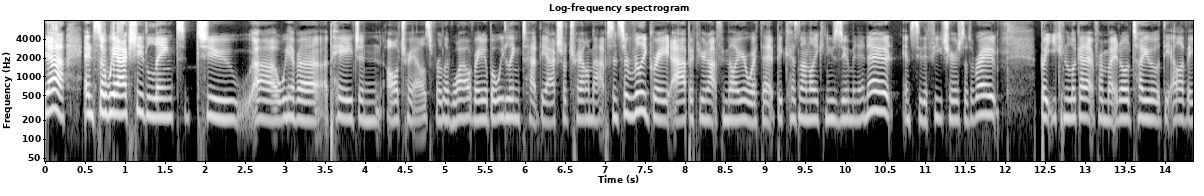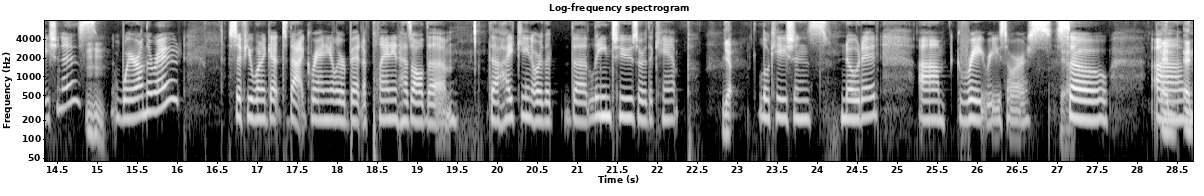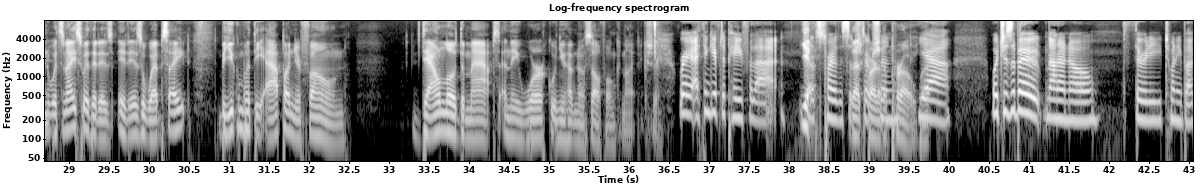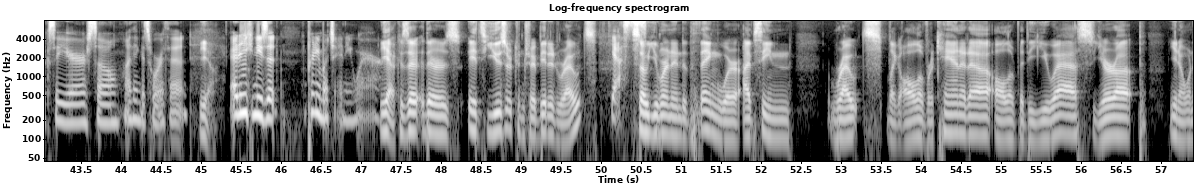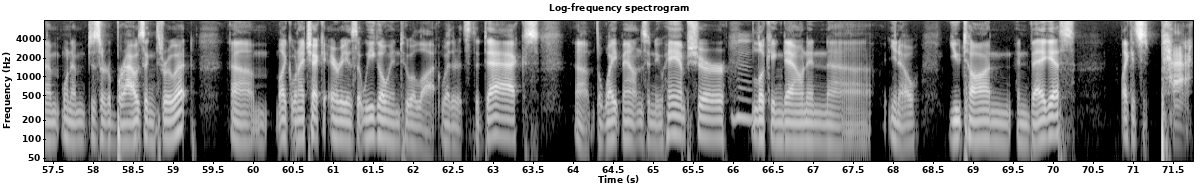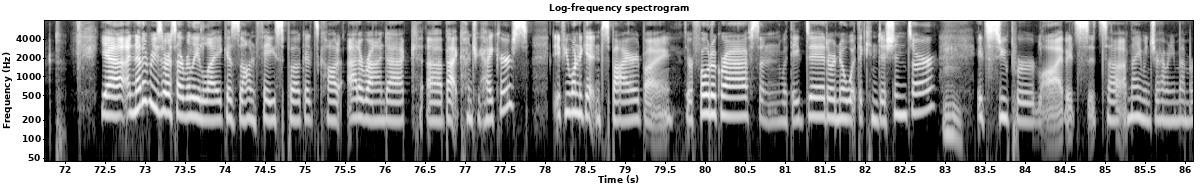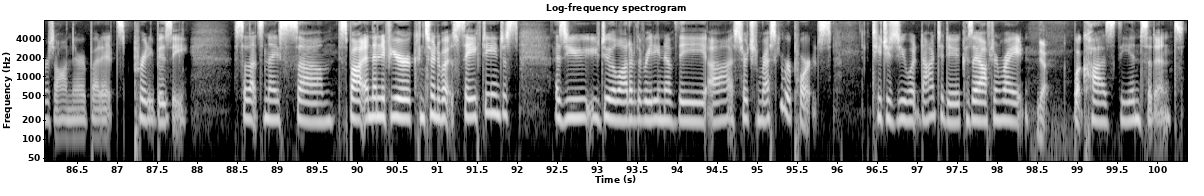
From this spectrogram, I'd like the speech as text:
Yeah, and so we actually linked to uh, we have a, a page in All Trails for Live Wild Radio, but we linked to the actual trail maps. And it's a really great app if you're not familiar with it because not only can you zoom in and out and see the features of the route, but you can look at it from it'll tell you what the elevation is, Mm-hmm. where on the road. So if you want to get to that granular bit of planning, it has all the the hiking or the the lean tos or the camp Yep. locations noted. Um, great resource. Yeah. So. Um, and and what's nice with it is it is a website, but you can put the app on your phone, download the maps, and they work when you have no cell phone connection. Right. I think you have to pay for that. Yes, That's part of the subscription. that's part of the pro, Yeah. Which is about, I don't know, 30, 20 bucks a year. So I think it's worth it. Yeah, And you can use it pretty much anywhere. yeah, because there, there's it's user contributed routes, Yes. so you run into the thing where I've seen routes like all over Canada, all over the U.S., Europe. You know, when I'm when I'm just sort of browsing through it, um, like when I check areas that we go into a lot, whether it's the Dax, uh, the White Mountains in New Hampshire, Mm-hmm. looking down in uh, you know Utah and, and Vegas, like it's just packed. Yeah, another resource I really like is on Facebook. It's called Adirondack uh, Backcountry Hikers. If you want to get inspired by their photographs and what they did, or know what the conditions are, it's super live. It's it's. Uh, I'm not even sure how many members on there, but it's pretty busy. So that's a nice um, spot. And then if you're concerned about safety and just as you you do a lot of the reading of the uh, search and rescue reports, teaches you what not to do because they often write Yeah. what caused the incident.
